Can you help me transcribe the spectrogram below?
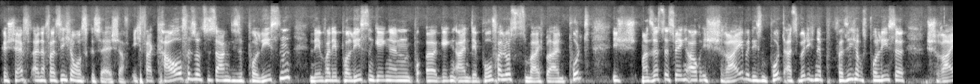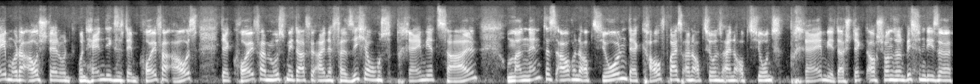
Geschäft einer Versicherungsgesellschaft. Ich verkaufe sozusagen diese Policen, in dem Fall die Policen gegen einen, äh, gegen einen Depotverlust, zum Beispiel einen Put. Ich man sagt deswegen auch, ich schreibe diesen Put, als würde ich eine Versicherungspolice schreiben oder ausstellen und, und händige es dem Käufer aus. Der Käufer muss mir dafür eine Versicherungsprämie zahlen. Und man nennt das auch in der Option, der Kaufpreis einer Option ist eine Optionsprämie. Da steckt auch schon so ein bisschen diese,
